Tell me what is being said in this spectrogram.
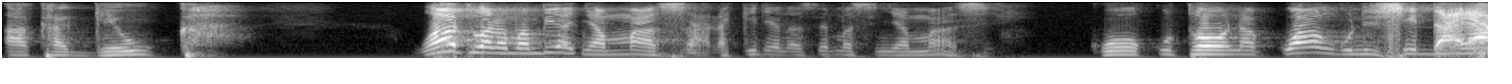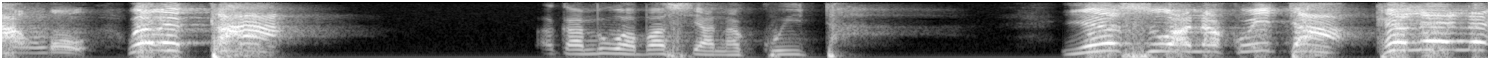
akageuka. Watu wanamwambia nyamaza lakini anasema si nyamazi kutoona kwangu ni shida yangu. Wewe kaa. Akaambiwa basi anakuita. Yesu anakuita. Kelele.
